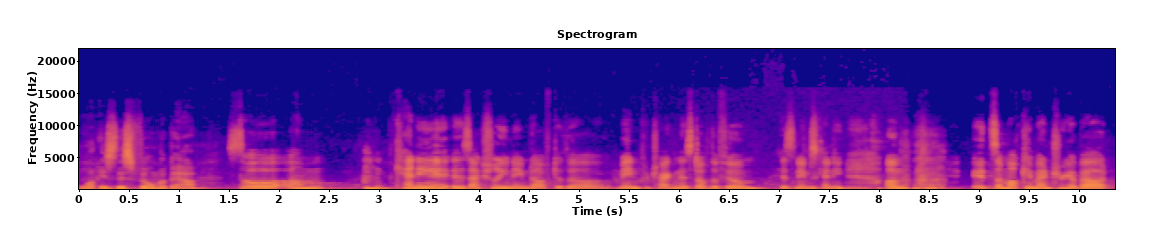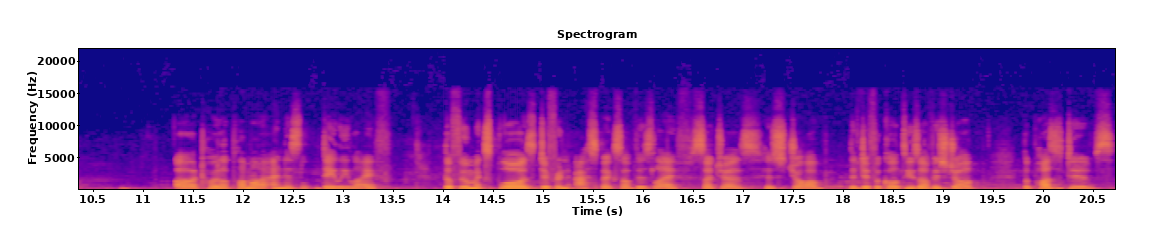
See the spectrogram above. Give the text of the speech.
what is this film about? So, um, Kenny is actually named after the main protagonist of the film. His name's Kenny. Um, it's a mockumentary about a toilet plumber and his daily life. The film explores different aspects of his life, such as his job, the difficulties of his job, the positives,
